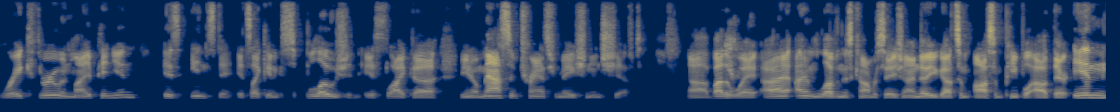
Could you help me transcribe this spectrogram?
breakthrough in my opinion is instant. It's like an explosion. It's like a you know massive transformation and shift. Uh, by the yeah. way, I, I'm loving this conversation. I know you got some awesome people out there in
